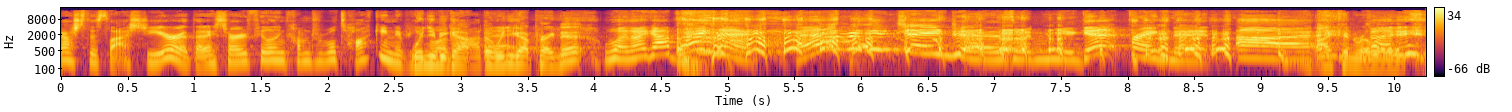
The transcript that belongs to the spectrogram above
gosh, this last year that I started feeling comfortable talking to people. When you got, when you got pregnant? when I got pregnant, everything changes when you get pregnant. Uh, I can relate.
